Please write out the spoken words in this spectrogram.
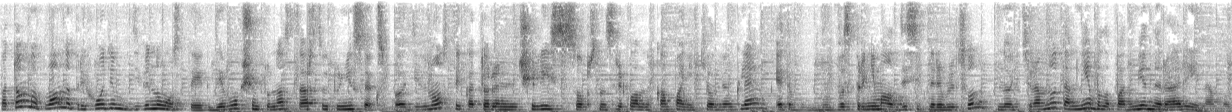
Потом мы плавно приходим в 90-е, где, в общем-то, у нас царствует унисекс. Э, 90-е, которые начались, собственно, с рекламных кампаний Calvin Klein, это воспринималось действительно революционно, но все равно там не было подмены ролей, на мой.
